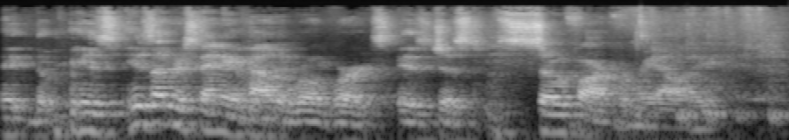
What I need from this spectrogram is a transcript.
it- the- his his understanding of how the world works is just so far from reality.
